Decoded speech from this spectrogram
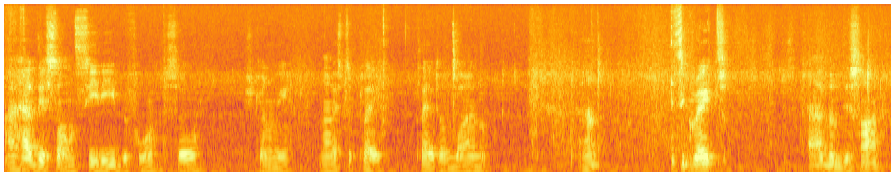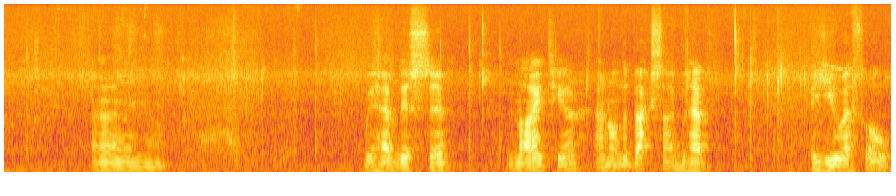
I had this on CD before, so it's gonna be nice to play play it on vinyl. And it's a great album design. Um, we have this uh, knight here, and on the back side we have a UFO.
